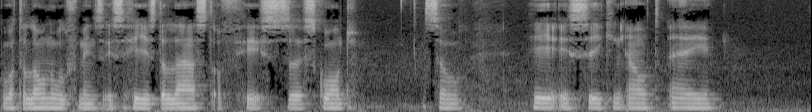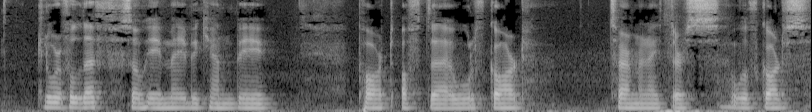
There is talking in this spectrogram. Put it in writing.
what a lone wolf means is he is the last of his uh, squad. So he is seeking out a chlorophyll death, so he maybe can be part of the wolf guard terminators, wolf guards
